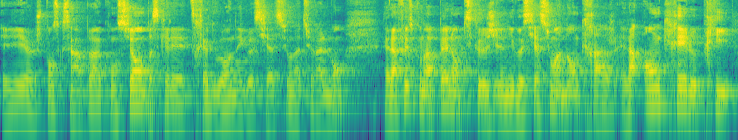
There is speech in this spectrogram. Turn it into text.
et euh, je pense que c'est un peu inconscient parce qu'elle est très douée en négociation naturellement. Elle a fait ce qu'on appelle en psychologie de la négociation un ancrage. Elle a ancré le prix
